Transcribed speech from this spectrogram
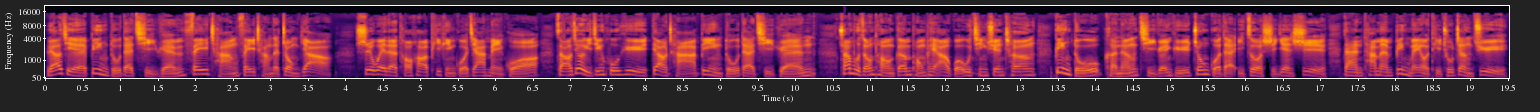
了解病毒的起源非常非常的重要。世卫的头号批评国家美国早就已经呼吁调查病毒的起源。川普总统跟蓬佩奥国务卿宣称，病毒可能起源于中国的一座实验室，但他们并没有提出证据。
